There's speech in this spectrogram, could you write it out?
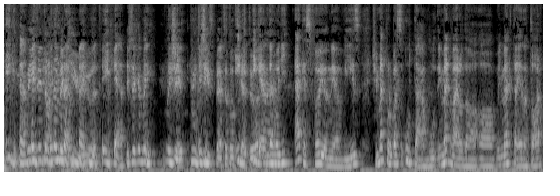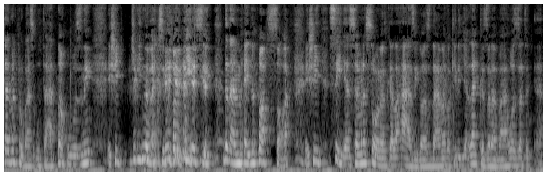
Igen, A hogy ember nem megy, Igen. És nekem még És így- plusz és 10 így- percet ott kell igen, tölteni. igen, de hogy így elkezd följönni a víz, és így megpróbálsz után húzni, megvárod, a, a, hogy megteljen a tartály, megpróbálsz utána húzni, és így csak így növekszik a víz, de nem megy le a szar. És így szégyen szemre szólnod kell a házigazdának, aki így legközelebb áll hozzád, hogy eh,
